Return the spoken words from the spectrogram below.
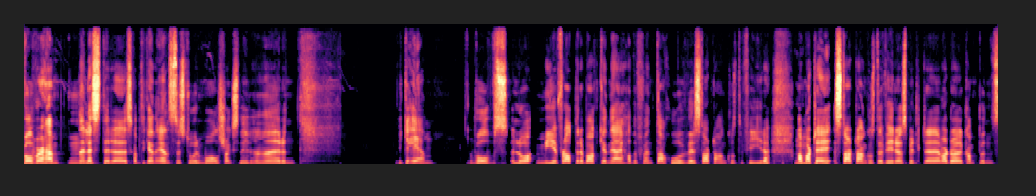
Wolverhampton. Leicester eh, skapte ikke en eneste stor målsjanse i denne runden. ikke én. Wolves lå mye flatere bak enn jeg hadde forventa. Hoover starta, han kostet fire. Mm. Amartey starta, han kostet fire, og spilte, var kampens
